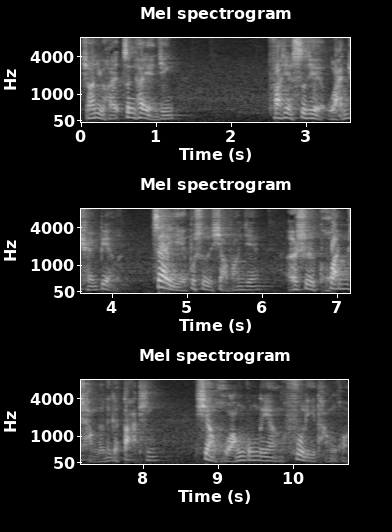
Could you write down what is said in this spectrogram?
小女孩睁开眼睛，发现世界完全变了，再也不是小房间。而是宽敞的那个大厅，像皇宫那样富丽堂皇。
